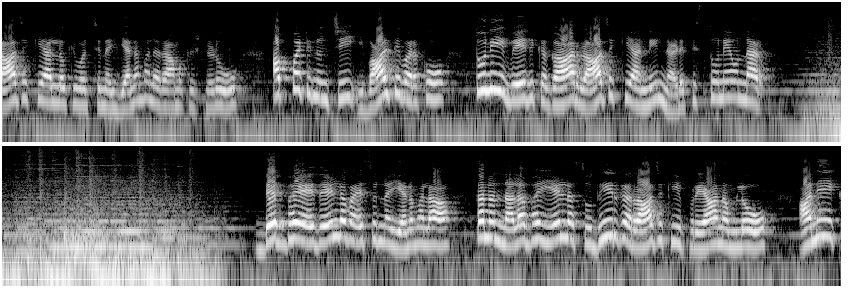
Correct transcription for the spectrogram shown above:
రాజకీయాల్లోకి వచ్చిన యనమల రామకృష్ణుడు అప్పటి నుంచి ఇవాల్టి వరకు తుని వేదికగా రాజకీయాన్ని నడిపిస్తూనే ఉన్నారు. డెబ్బై ఐదేళ్ళ వయసున్న యనమల తన నలభై ఏళ్ళ సుదీర్ఘ రాజకీయ ప్రయాణంలో అనేక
